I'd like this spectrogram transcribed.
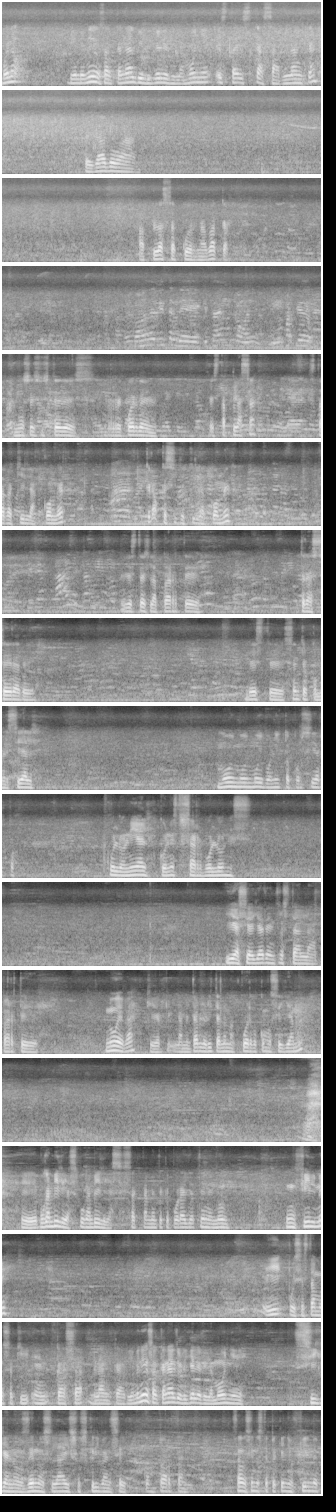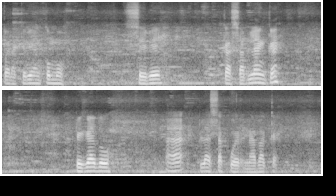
Bueno, bienvenidos al canal de Miguel de la Moñe. Esta es Casablanca, pegado a a Plaza Cuernavaca. No sé si ustedes recuerden esta plaza. Estaba aquí la Comer. Creo que sigue aquí la Comer. Y esta es la parte trasera de, de este centro comercial. Muy, muy, muy bonito, por cierto. Colonial con estos arbolones. Y hacia allá adentro está la parte nueva, que lamentable ahorita no me acuerdo cómo se llama. Eh, bugambilias, exactamente, que por allá tienen un, un filme. Y pues estamos aquí en Casa Blanca. Bienvenidos al canal de Urigeller y la Moñe. Síganos, denos like, suscríbanse, compartan. Estamos haciendo este pequeño filme para que vean cómo se ve Casa Blanca pegado a Plaza Cuernavaca.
